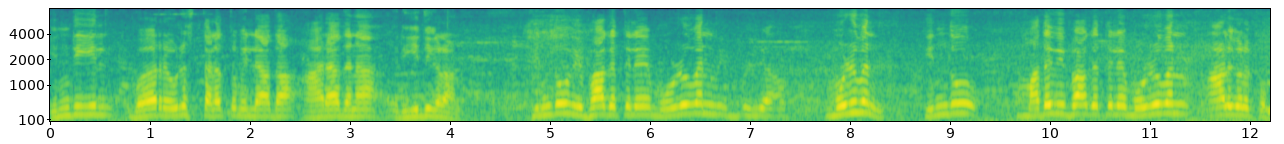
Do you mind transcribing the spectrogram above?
ഇന്ത്യയിൽ വേറെ ഒരു സ്ഥലത്തുമില്ലാത്ത ആരാധനാ രീതികളാണ്. ഹിന്ദു വിഭാഗത്തിലെ മുഴുവൻ മുഴുവൻ ഹിന്ദു മതവിഭാഗത്തിലെ മുഴുവൻ ആളുകൾക്കും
